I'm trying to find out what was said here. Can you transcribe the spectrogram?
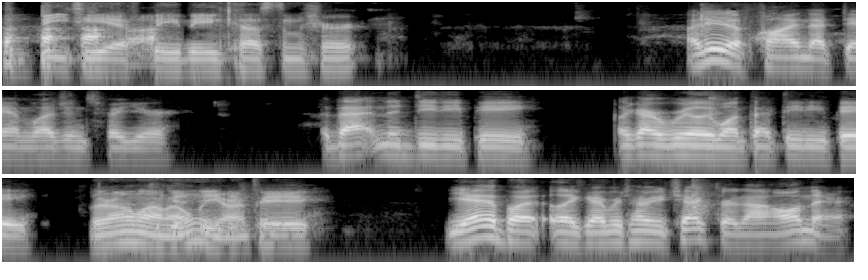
BTFBB custom shirt. I need to find that damn Legends figure, that and the DDP. Like I really want that DDP. They're online Good only, aren't they? DDP. Yeah, but like every time you check, they're not on there.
